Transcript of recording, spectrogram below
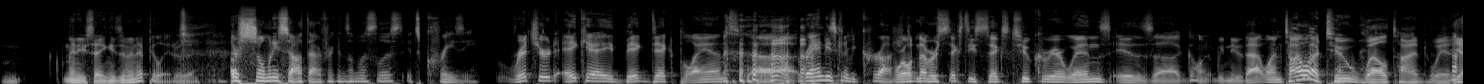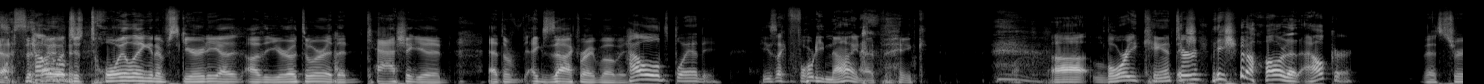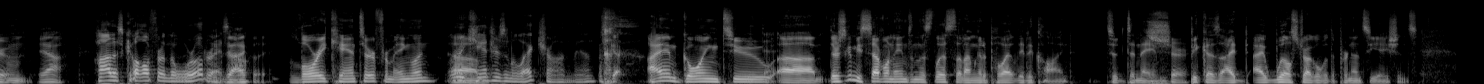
Many saying he's a manipulator then. There's so many South Africans on this list. It's crazy. Richard, aka Big Dick Bland, uh, Randy's gonna be crushed. world number 66, two career wins, is uh, going. We knew that one. Talk about two well timed wins. Yes. Talk about just toiling in obscurity on, on the Euro Tour and then cashing in at the exact right moment. How old's Blandy? He's like 49, I think. Uh, Laurie Canter. They should have hollered at Alker, That's true. Mm. Yeah, hottest golfer in the world right now. exactly. Laurie Canter from England. now. Larry Um, Canter's an electron, man. I am going to. Um, there's going to be several names on this list that I'm going to politely decline to, to name Sure. because I I will struggle with the pronunciations.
